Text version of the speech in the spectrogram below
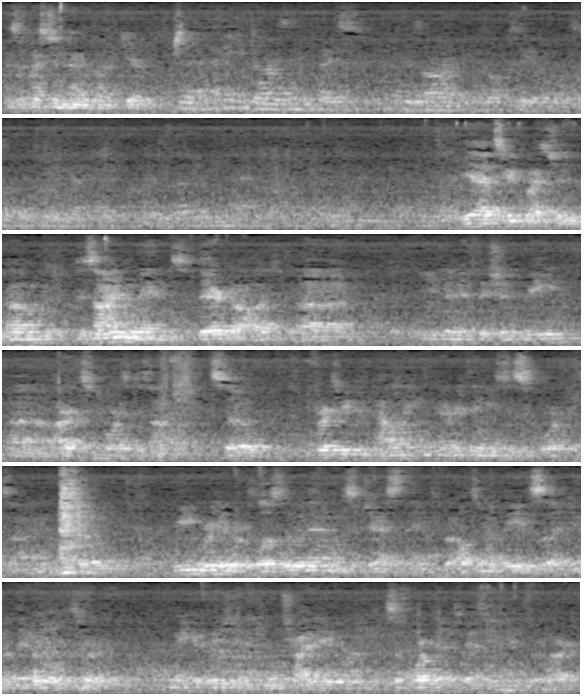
There's a question there, back here. Yeah, how do you guys interface design? Because obviously everyone's something's doing that. Yeah, it's a good question. Um, design wins. They're God, uh, even if they shouldn't be. Uh, art supports design. So for it to be compelling, everything needs to support design. So we really work closely with them and suggest things, but ultimately it's like, you know, they will sort of make a vision and we'll try to support them as best we can through art.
